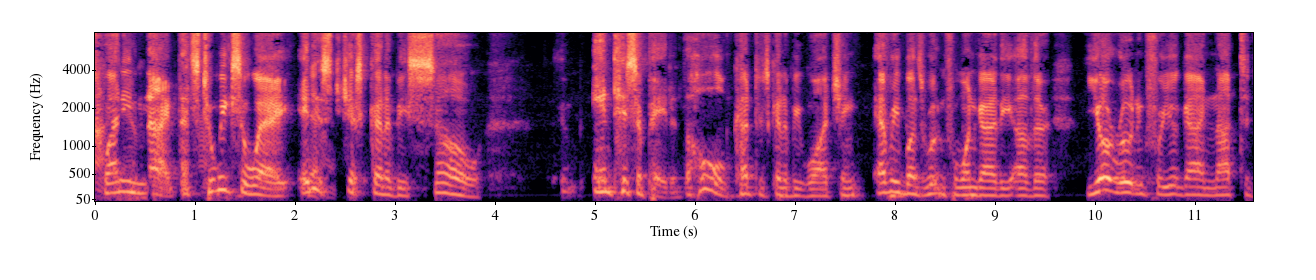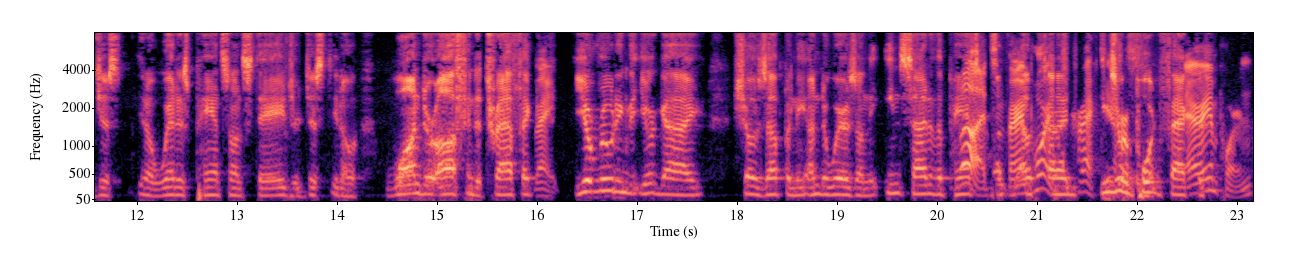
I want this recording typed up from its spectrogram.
29th. That's two weeks away. It is just going to be so anticipated. The whole country's going to be watching. Everyone's rooting for one guy or the other. You're rooting for your guy not to just, you know, wet his pants on stage or just, you know, wander off into traffic. Right. You're rooting that your guy shows up and the underwear's on the inside of the pants. Well, the very important. Correct. These yes. are important factors. Very important.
